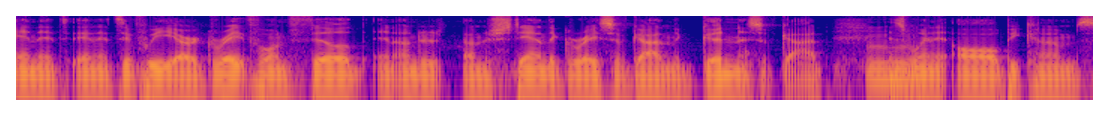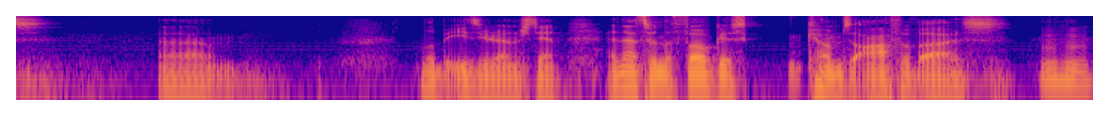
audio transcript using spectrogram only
And it's and it's if we are grateful and filled and under understand the grace of God and the goodness of God is Mhm. when it all becomes um, a little bit easier to understand. And that's when the focus comes off of us. Mhm.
